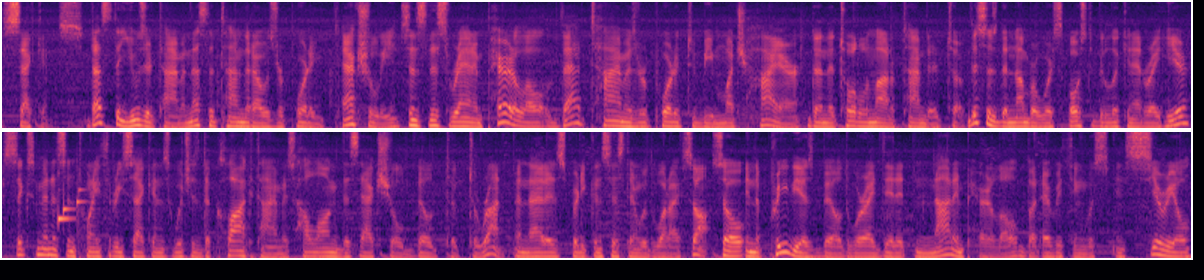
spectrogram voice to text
seconds. That's the user time, and that's the time that I was reporting. Actually, since this ran in parallel, that time is reported to be much higher than the total amount of time that it took. This is the number we're supposed to be looking at right here, 6 minutes and 23 seconds, which is the clock time, is how long this actual build took to run. And that is pretty consistent with what I saw. So in the previous build where I did it not in parallel, but everything was in serial,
